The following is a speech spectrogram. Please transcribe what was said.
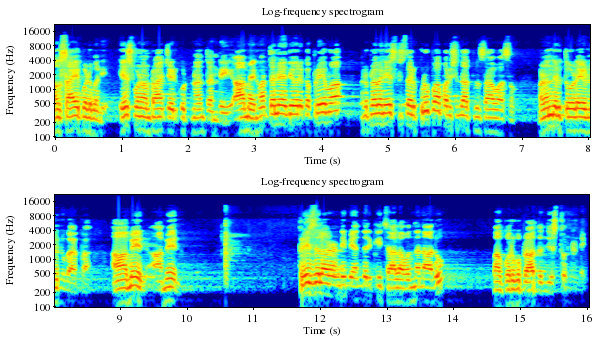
మాకు సహాయపడమని వేసుకోవడం ప్రాణం చేడుకుంటున్నాను తండ్రి. ఆమె వంతనే దేవుని యొక్క ప్రేమ మన ప్రభు వేసుకొస్తారు కృప పరిశుధాత్మ సావాసం మనందరి తోడైండును గాక. ఆమెన్. ఆమెన్. ప్రేజలాడండి మీ అందరికీ చాలా వందనాలు. మా కొరకు ప్రార్థన చేస్తుండండి.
